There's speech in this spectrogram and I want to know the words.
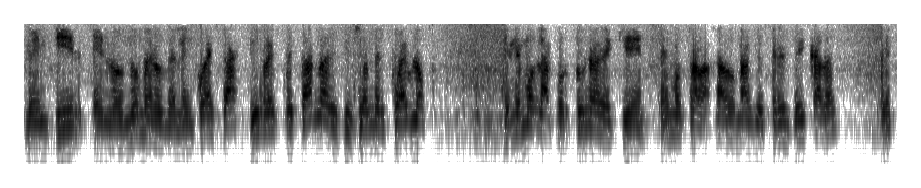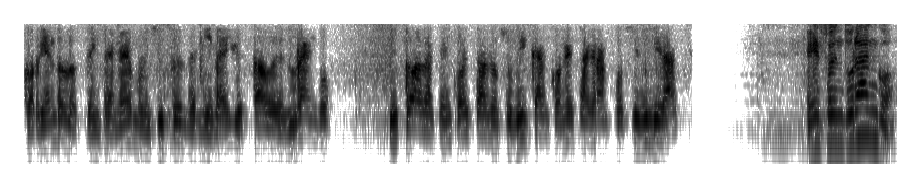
mentir en los números de la encuesta y respetar la decisión del pueblo. Tenemos la fortuna de que hemos trabajado más de tres décadas recorriendo los 39 municipios de mi bello estado de Durango y todas las encuestas nos ubican con esa gran posibilidad. Eso en Durango.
